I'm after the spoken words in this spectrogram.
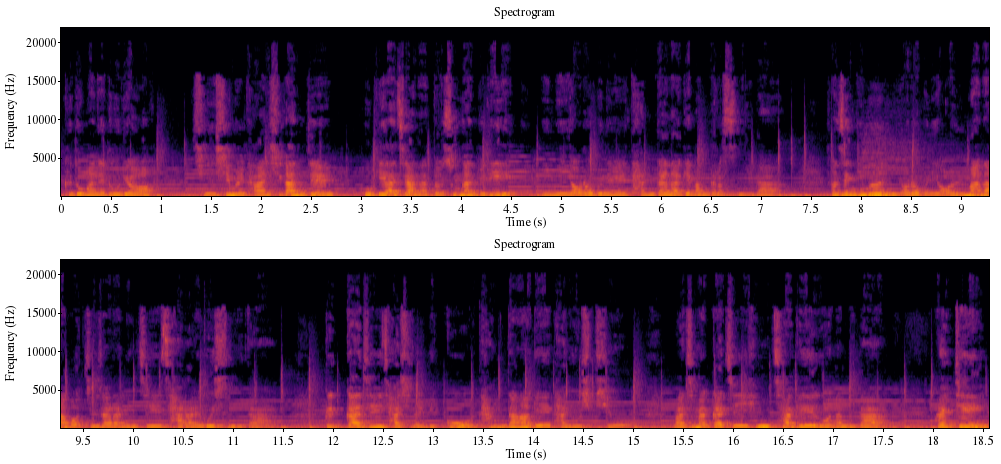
그동안의 노력, 진심을 다한 시간들, 포기하지 않았던 순간들이 이미 여러분을 단단하게 만들었습니다. 선생님은 여러분이 얼마나 멋진 사람인지 잘 알고 있습니다. 끝까지 자신을 믿고 당당하게 다녀오십시오. 마지막까지 힘차게 응원합니다. 화이팅!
